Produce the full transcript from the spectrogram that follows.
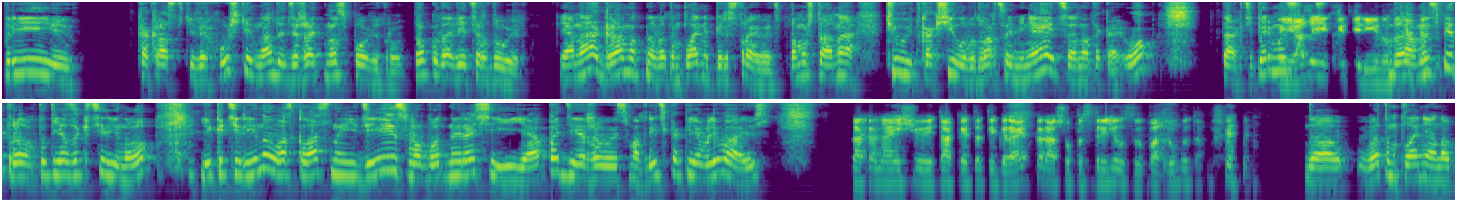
при как раз-таки верхушке надо держать нос по ветру, то, куда ветер дует. И она грамотно в этом плане перестраивается, потому что она чует, как сила во дворце меняется, и она такая, оп, Так, теперь мы... Я за Екатерину. Да, мы с Петром. Тут я за Екатерину. Оп. Екатерина, у вас классные идеи свободной России. Я поддерживаю. Смотрите, как я вливаюсь. Так она еще и так этот играет хорошо, подстрелил свою подругу там. Да, в этом плане она...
